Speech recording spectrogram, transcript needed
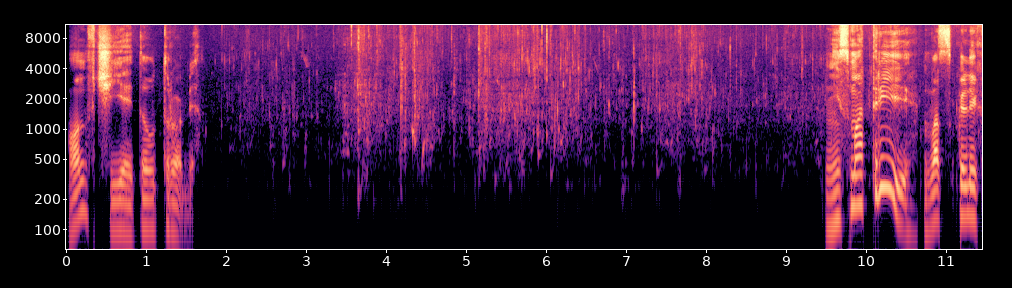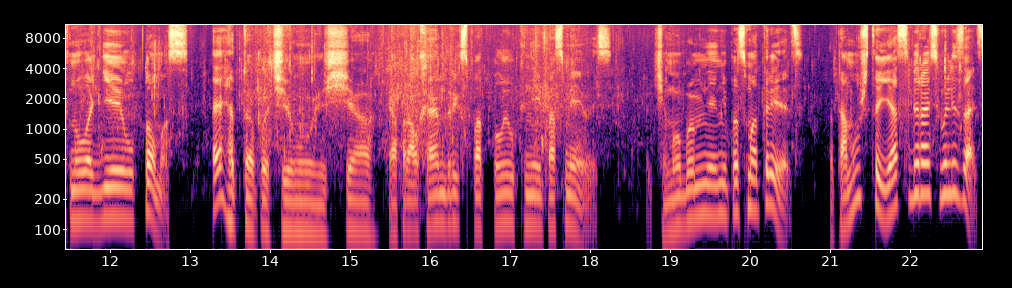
Он в чьей-то утробе. «Не смотри!» — воскликнула Гейл Томас. «Это почему еще?» Капрал Хендрикс подплыл к ней, посмеиваясь. «Почему бы мне не посмотреть?» «Потому что я собираюсь вылезать».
